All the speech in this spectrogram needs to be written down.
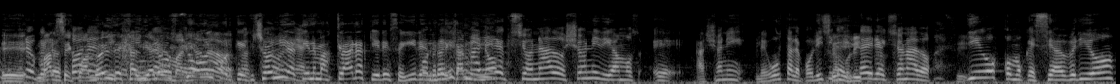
Eh, que Marce, cuando él deja el diario de Mariana... porque Johnny la tiene más clara, quiere seguir en Porque está más camino. direccionado. Johnny, digamos, eh, a Johnny le gusta la política Sí, y política. está direccionado. Sí. Diego es como que se abrió.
